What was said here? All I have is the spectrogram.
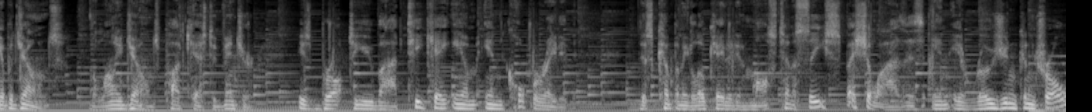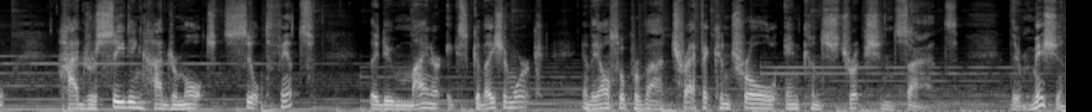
Up with Jones, the Lonnie Jones podcast adventure, is brought to you by TKM Incorporated. This company, located in Moss, Tennessee, specializes in erosion control, hydro seeding, hydromulch, silt fence. They do minor excavation work, and they also provide traffic control and construction signs. Their mission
